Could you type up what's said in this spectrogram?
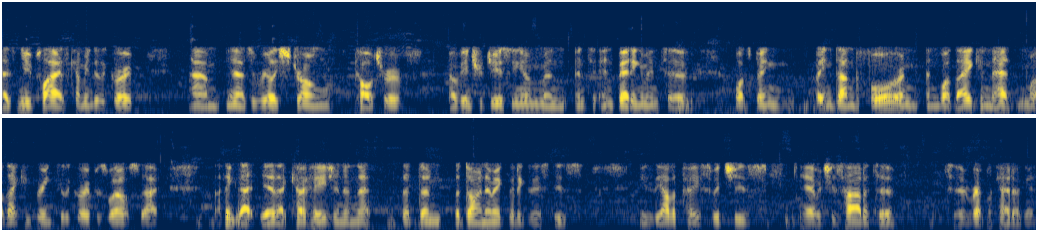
as new players come into the group, um, you know it's a really strong culture of, of introducing them and, and embedding them into what's been been done before and, and what they can add and what they can bring to the group as well. So I think that yeah that cohesion and that that the dynamic that exists is is the other piece, which is yeah, which is harder to to replicate, I guess.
